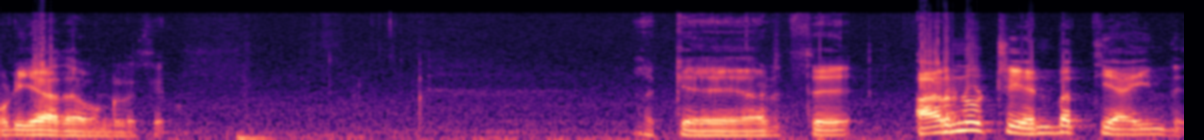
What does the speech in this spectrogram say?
முடியாது அவங்களுக்கு. ஓகே அடுத்து அறுநூற்றி எண்பத்தி ஐந்து.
